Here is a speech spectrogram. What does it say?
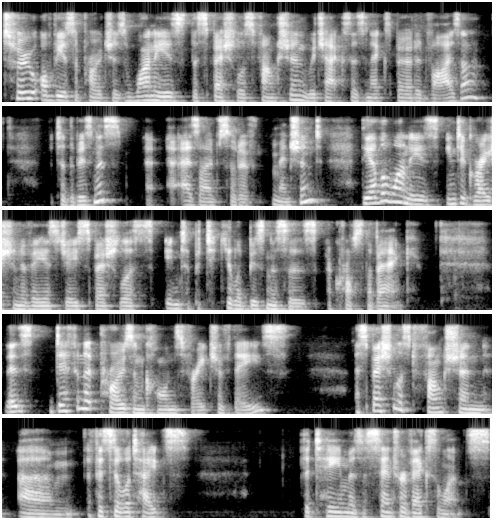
two obvious approaches. One is the specialist function, which acts as an expert advisor to the business, as I've sort of mentioned. The other one is integration of ESG specialists into particular businesses across the bank. There's definite pros and cons for each of these. A specialist function um, facilitates the team as a center of excellence.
